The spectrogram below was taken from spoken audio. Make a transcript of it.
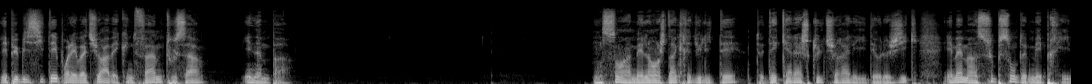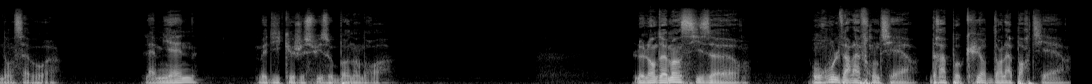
les publicités pour les voitures avec une femme, tout ça, ils n'aiment pas. On sent un mélange d'incrédulité, de décalage culturel et idéologique, et même un soupçon de mépris dans sa voix. La mienne me dit que je suis au bon endroit. Le lendemain, 6 heures, on roule vers la frontière, drapeau kurde dans la portière.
